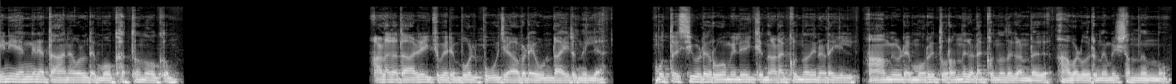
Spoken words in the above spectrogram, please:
ഇനി എങ്ങനെ താൻ അവളുടെ മുഖത്ത് നോക്കും? അളക താഴേക്ക് വരുമ്പോൾ പൂജ അവിടെ ഉണ്ടായിരുന്നില്ല. മുത്തശ്ശിയുടെ റൂമിലേക്ക് നടക്കുന്നതിനിടയിൽ ആമയുടെ മുറി തുറന്നു കിടക്കുന്നത് കണ്ട് അവൾ ഒരു നിമിഷം നിന്നു.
